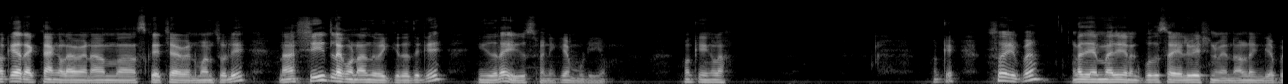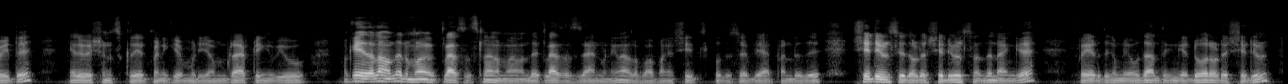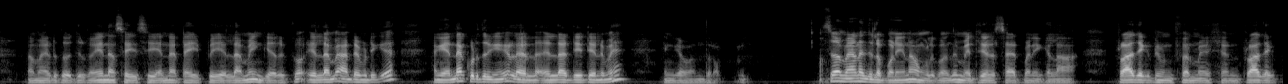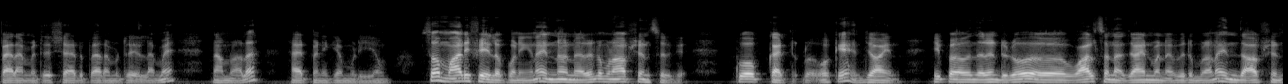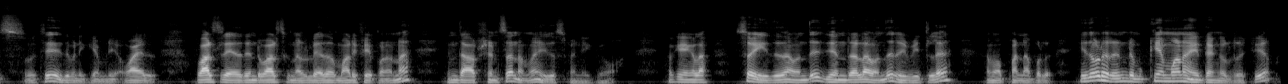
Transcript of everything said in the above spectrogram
ஓகே ரெக்டாங்கிளாக வேணாம் ஸ்கெட்சாக வேணுமான்னு சொல்லி நான் ஷீட்டில் கொண்டாந்து வைக்கிறதுக்கு இதில் யூஸ் பண்ணிக்க முடியும். ஓகேங்களா ஓகே ஸோ இப்போ அதே மாதிரி எனக்கு புதுசாக எலிவேஷன் வேணாலும் இங்கே போயிட்டு எலிவேஷன்ஸ் க்ரியேட் பண்ணிக்க முடியும் டிராஃப்டிங் வியூ ஓகே இதெல்லாம் வந்து நம்ம கிளாஸஸில் நம்ம வந்து கிளாஸஸ் ஜாயின் பண்ணிங்கன்னா அதில் பார்ப்பாங்க. ஷீட்ஸ் புதுசாக எப்படி ஆட் பண்ணுறது ஷெட்யூல்ஸ் இதோட ஷெட்யூல்ஸ் வந்து நாங்கள் இப்போ எடுத்துக்க முடியும். உதாரணத்துக்கு இங்கே டோரோட ஷெட்யூல் நம்ம எடுத்து வச்சுருக்கோம். என்ன சைஸு என்ன டைப்பு எல்லாமே இங்கே இருக்கும். எல்லாமே ஆட்டோமேட்டிக்காக அங்கே என்ன கொடுத்துருக்கீங்க எல்லா எல்லா டீட்டெயிலுமே இங்கே வந்துடும் ஸோ மேனேஜரில் போனீங்கன்னா உங்களுக்கு வந்து மெட்டீரியல்ஸ் ஷேர் பண்ணிக்கலாம். Project information project parameter shared parameter எல்லாமே நம்மளால் ஆட் பண்ணிக்க முடியும். ஸோ மாடிஃபைல போனீங்கன்னா இன்னொன்று ரெண்டு மூணு ஆப்ஷன்ஸ் இருக்குது கோப் கட் ஓகே ஜாயின் இப்போ இந்த ரெண்டு டோ வால்ஸை நான் ஜாயின் பண்ண விரும்புகிறேன்னா இந்த ஆப்ஷன்ஸ் வச்சு இது பண்ணிக்க முடியும். வாயில் வால்ஸில் ரெண்டு வால்ஸுக்கு நடுவில் ஏதோ மாடிஃபை பண்ணோன்னா இந்த ஆப்ஷன்ஸை நம்ம யூஸ் பண்ணிக்குவோம். ஓகேங்களா ஸோ இதுதான் வந்து ஜென்ரலாக வந்து ரிவீட்டில் நம்ம பண்ணப்படும் இதோட ரெண்டு முக்கியமான ஐட்டங்கள் இருக்குது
